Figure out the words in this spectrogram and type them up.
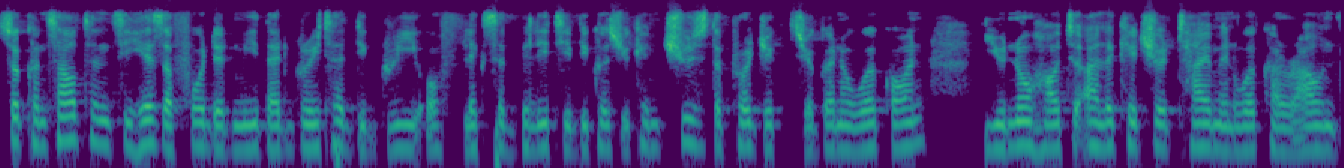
So consultancy has afforded me that greater degree of flexibility because you can choose the projects you're going to work on. You know how to allocate your time and work around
